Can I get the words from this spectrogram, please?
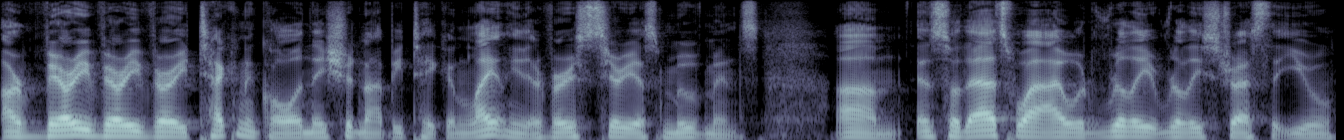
are very very very technical and they should not be taken lightly. They're very serious movements. Um, and so that's why i would really really stress that you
